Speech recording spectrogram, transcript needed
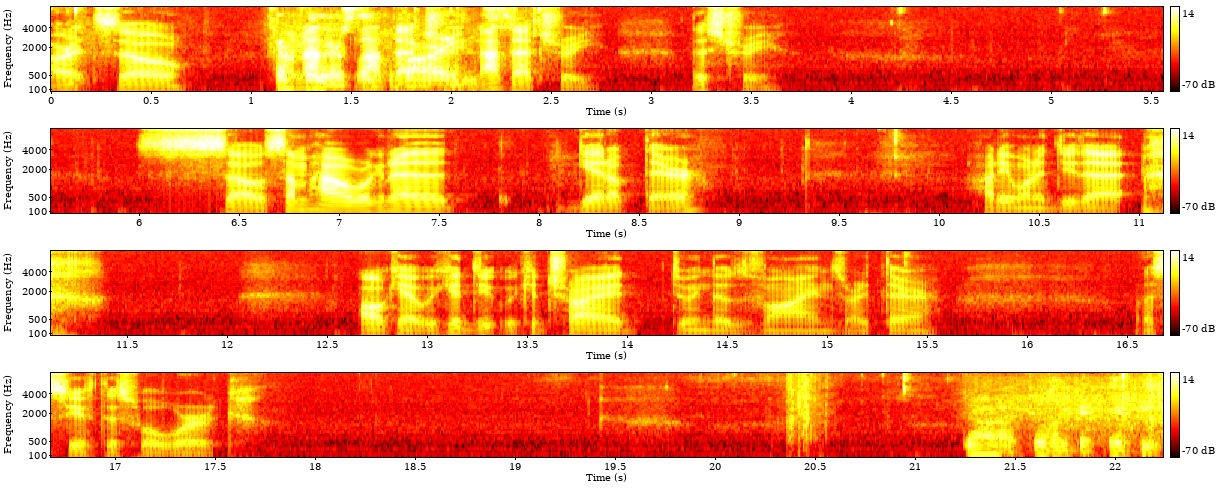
All right, so no, for not, like not that tree, not that tree, this tree. So somehow we're gonna get up there. How do you want to do that? okay, we could do. We could try doing those vines right there. Let's see if this will work. God, I feel like a hippie.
